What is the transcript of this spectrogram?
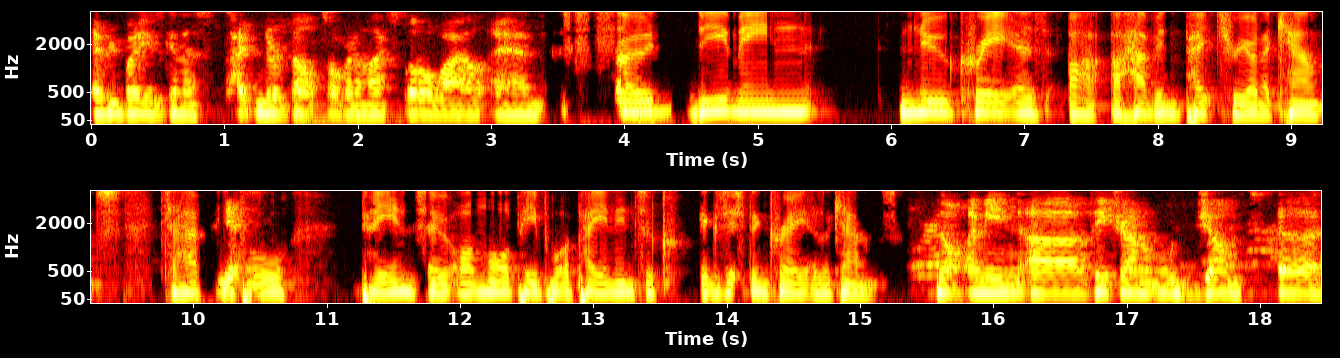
Everybody's going to tighten their belts over the next little while. And so, do you mean? New creators are, are having Patreon accounts to have people yes pay into, or more people are paying into existing creators' accounts? No, I mean uh, Patreon jumped uh,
